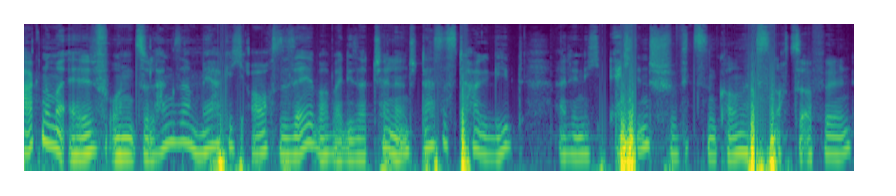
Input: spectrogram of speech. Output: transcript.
Tag Nummer 11 und so langsam merke ich auch selber bei dieser Challenge, dass es Tage gibt, an denen ich echt ins Schwitzen komme, das noch zu erfüllen.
